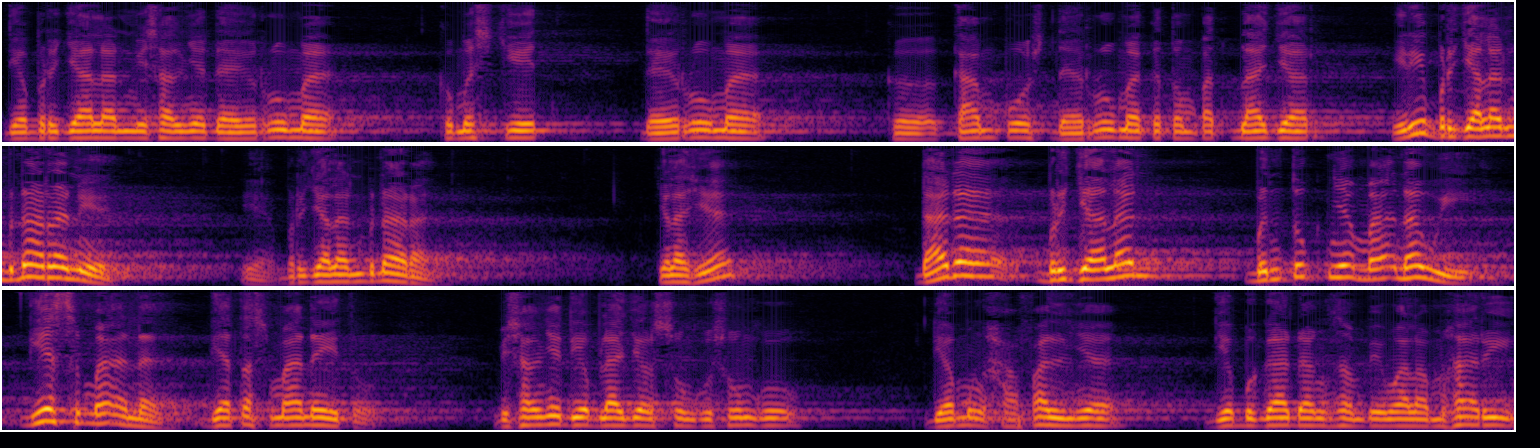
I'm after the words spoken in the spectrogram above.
Dia berjalan misalnya dari rumah ke masjid, dari rumah ke kampus, dari rumah ke tempat belajar. Ini berjalan benaran ya. Ya, berjalan benaran. Jelas ya? Dan ada berjalan bentuknya maknawi. Dia semakna di atas mana itu. Misalnya dia belajar sungguh-sungguh, dia menghafalnya, dia begadang sampai malam hari.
